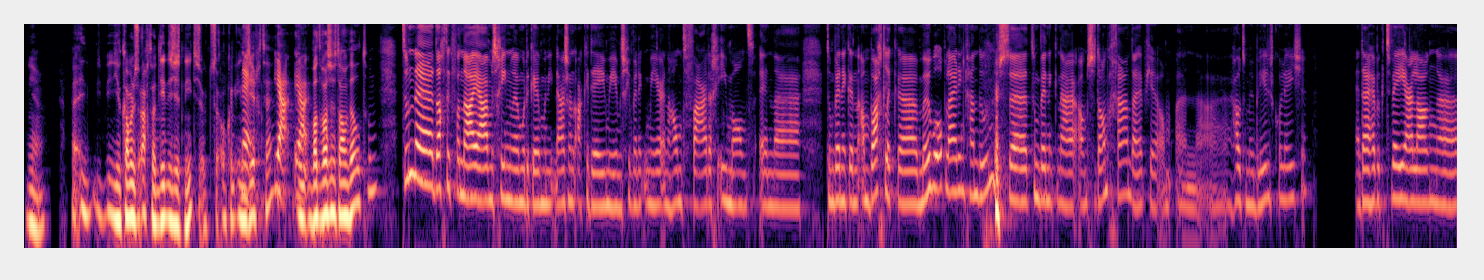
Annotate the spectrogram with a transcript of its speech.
Ja. Je kwam dus achter, dit is het niet. Dat is ook een inzicht, hè? Ja, ja. wat was het dan wel toen? Toen uh, dacht ik van, nou ja, misschien uh, moet ik helemaal niet naar zo'n academie. Misschien ben ik meer een handvaardig iemand. En uh, toen ben ik een ambachtelijke meubelopleiding gaan doen. dus toen ben ik naar Amsterdam gegaan. Daar heb je een, houten meubeleringscollege. En daar heb ik twee jaar lang, uh,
